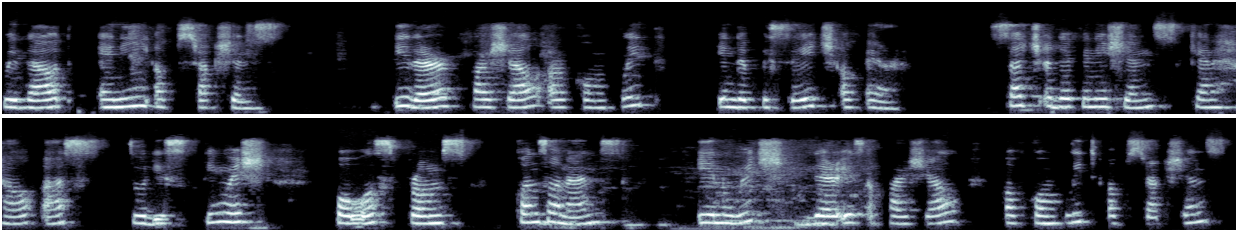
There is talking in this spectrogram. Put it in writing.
without any obstructions, either partial or complete in the passage of air. Such a definitions can help us to distinguish vowels from consonants in which there is a partial of complete obstructions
